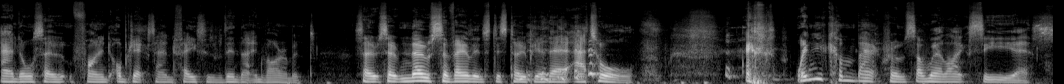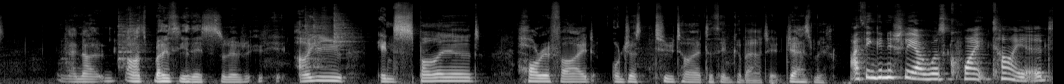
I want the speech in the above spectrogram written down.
and also find objects and faces within that environment. So, so no surveillance dystopia there at all. when you come back from somewhere like CES, and I ask both of you this sort of, are you inspired, horrified, or just too tired to think about it? Jasmine? I think initially I was quite tired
